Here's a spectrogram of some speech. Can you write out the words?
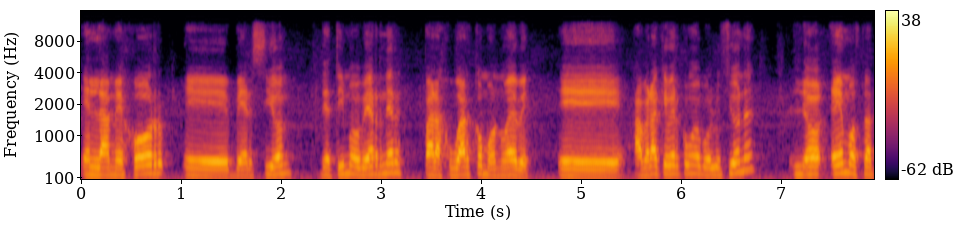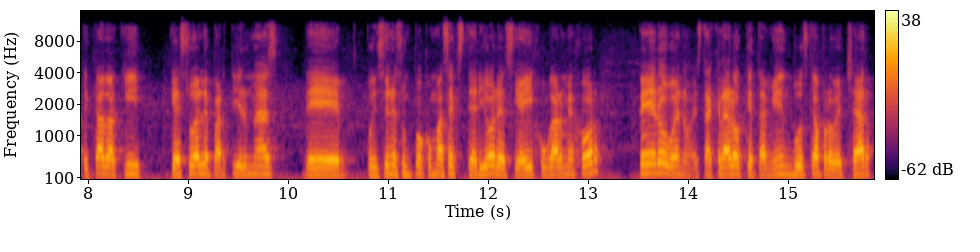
en la mejor eh, versión de Timo Werner para jugar como nueve. Eh, habrá que ver cómo evoluciona. Lo hemos platicado aquí que suele partir más de posiciones un poco más exteriores y ahí jugar mejor, pero bueno, está claro que también busca aprovechar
